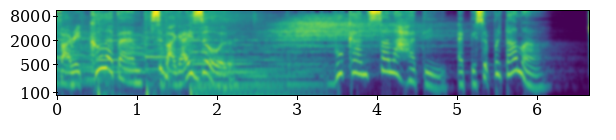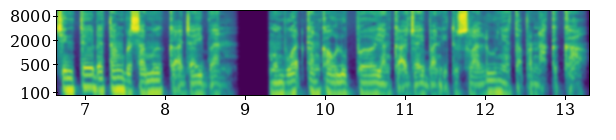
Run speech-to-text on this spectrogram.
Farid Kulapam sebagai Zul. Bukan Salah Hati, episod pertama. Cinta datang bersama keajaiban, membuatkan kau lupa yang keajaiban itu selalunya tak pernah kekal.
